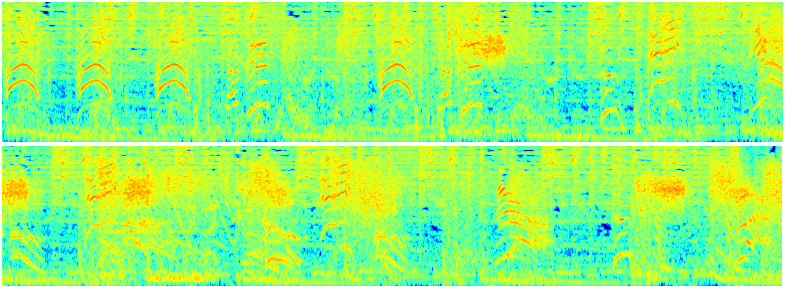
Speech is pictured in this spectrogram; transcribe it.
はあはあはあ炸裂はあ炸裂 Circuit. ふんえいいや Let's go! Yeah! Flash! Flash!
